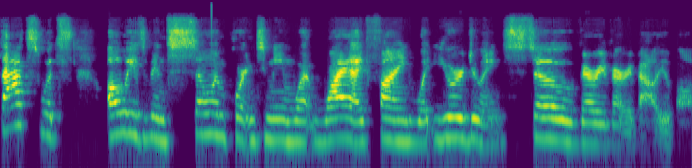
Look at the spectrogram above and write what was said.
that's what's always been so important to me and what why I find what you're doing so very very valuable.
